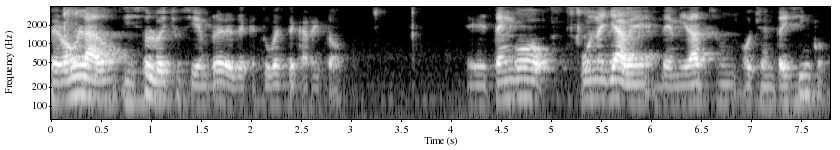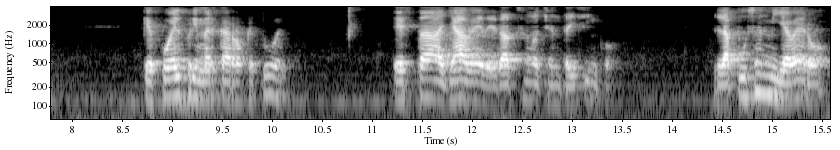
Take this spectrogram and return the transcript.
pero a un lado, y esto lo he hecho siempre desde que tuve este carrito, eh, tengo una llave de mi Datsun 85, que fue el primer carro que tuve. Esta llave de Datsun 85 la puse en mi llavero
